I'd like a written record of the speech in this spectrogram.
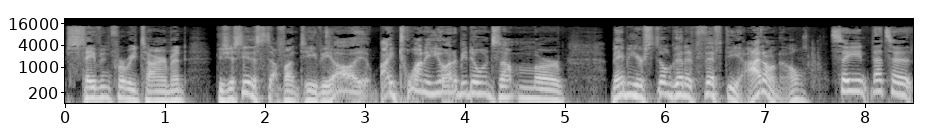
saving for retirement? Because you see this stuff on TV. Oh, by twenty, you ought to be doing something, or maybe you're still good at fifty. I don't know. So you, that's a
